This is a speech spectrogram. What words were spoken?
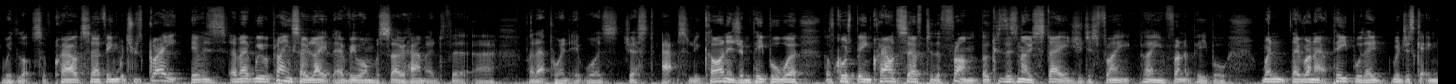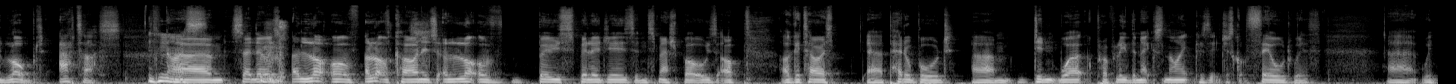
with lots of crowd surfing, which was great. It was. I mean, we were playing so late that everyone was so hammered that uh, by that point it was just absolute carnage. And people were, of course, being crowd surfed to the front because there's no stage. You're just playing playing in front of people. When they run out of people, they were just getting lobbed at us. Nice. Um, so there was a lot of a lot of carnage, a lot of booze spillages and smash bottles. Our, our guitarist uh, pedal board um, didn't work properly the next night because it just got filled with uh, with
